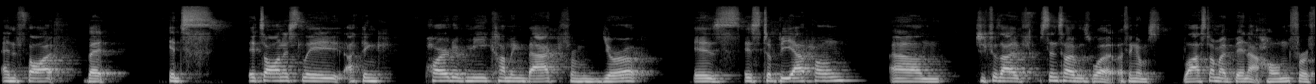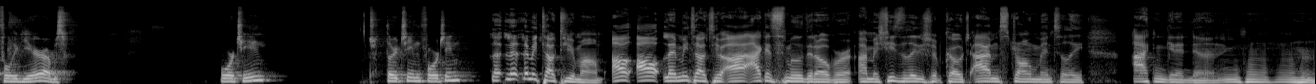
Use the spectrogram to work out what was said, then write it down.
and thought, but it's it's honestly, I think part of me coming back from Europe is is to be at home. Um, just because I've since I was what I think I was last time I've been at home for a full year, I was 14, 13, 14. Let, let, let, me talk to your mom. I'll, I'll let me talk to you. I, I can smooth it over. I mean, she's a leadership coach. I'm strong mentally. I can get it done. Mm-hmm, mm-hmm.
